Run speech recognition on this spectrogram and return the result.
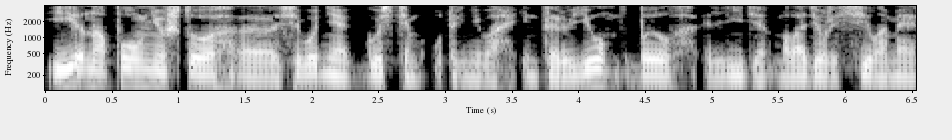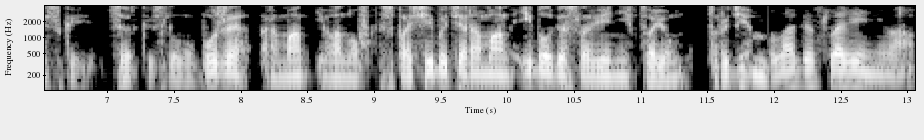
И напомню, что э, сегодня гостем утреннего интервью был лидер молодежи Сила Мяйской Церкви Слова Божия Роман Иванов. Спасибо тебе, Роман, и благословений в твоем труде. Благословений вам.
